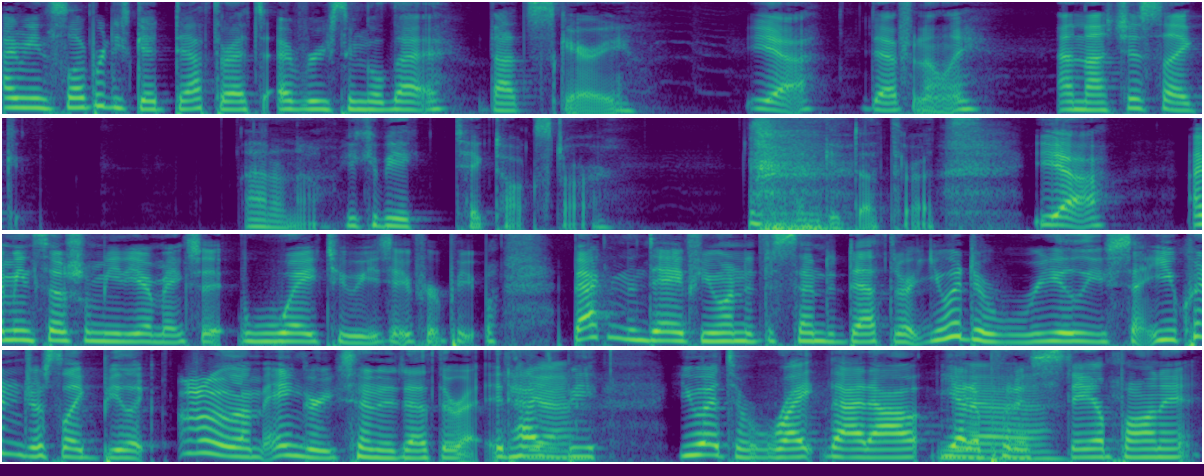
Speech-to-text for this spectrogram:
I mean, celebrities get death threats every single day. that's scary. Yeah, definitely. And that's just like, I don't know. You could be a TikTok star and get death threats. Yeah. I mean, social media makes it way too easy for people. Back in the day, if you wanted to send a death threat, you had to really send. You couldn't just like be like, "Oh, I'm angry," send a death threat. It had Yeah. to be. You had to write that out. You had to put a stamp on it.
